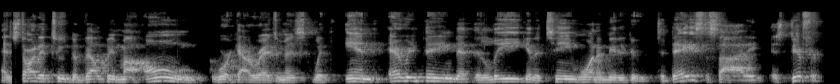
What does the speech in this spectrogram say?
and started to developing my own workout regimens within everything that the league and the team wanted me to do. Today's society is different.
